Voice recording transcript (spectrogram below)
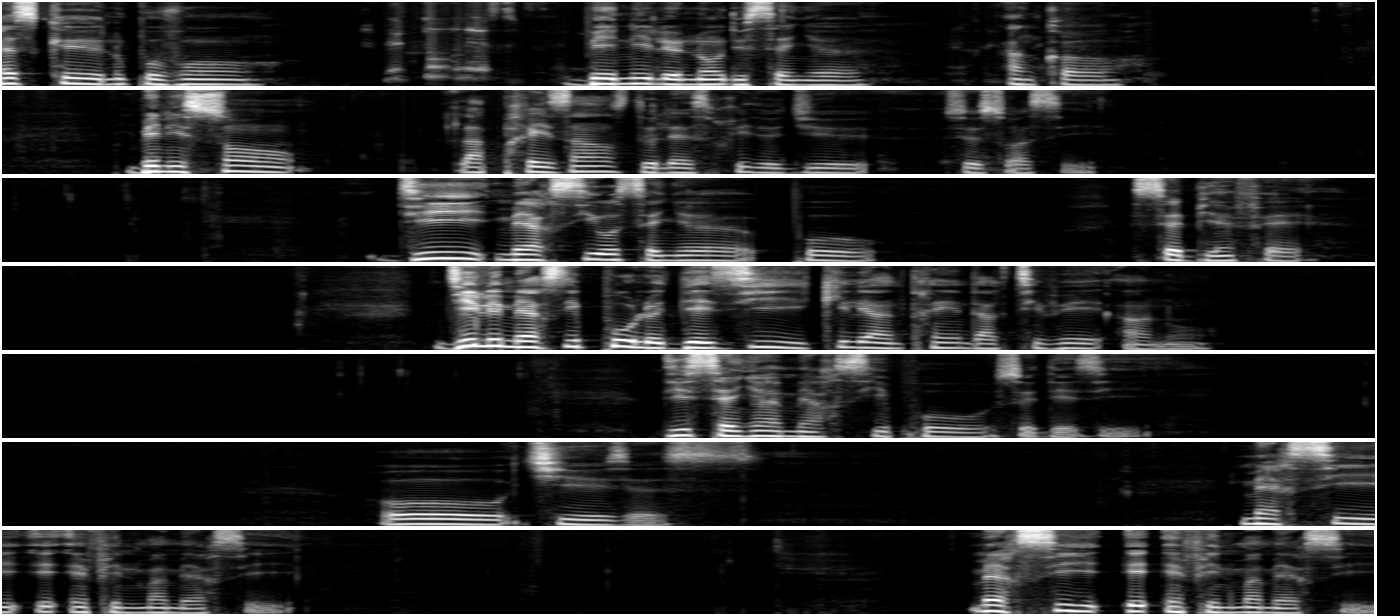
Est-ce que nous pouvons bénir le nom du Seigneur encore? Bénissons la présence de l'Esprit de Dieu ce soir-ci. Dis merci au Seigneur pour ses bienfaits. Dis-lui merci pour le désir qu'il est en train d'activer en nous. Dis Seigneur merci pour ce désir. Oh Jesus. Merci et infiniment merci. Merci et infiniment merci.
